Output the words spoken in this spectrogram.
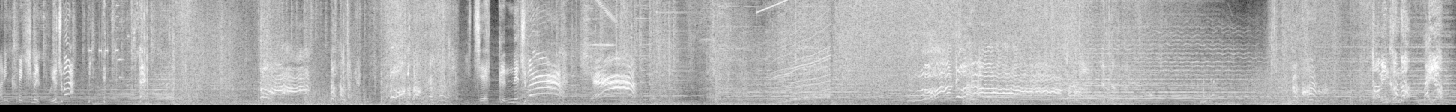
마린컵의 힘을 보여주마. 이제 끝내주마. 야! 파밍 감가 완료.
